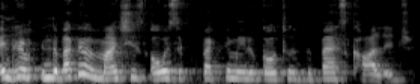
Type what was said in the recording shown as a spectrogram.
in her in the back of her mind, she's always expecting me to go to the best college.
